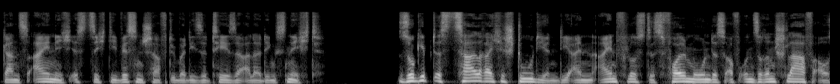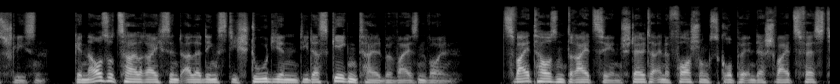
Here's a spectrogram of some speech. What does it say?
Ganz einig ist sich die Wissenschaft über diese These allerdings nicht. So gibt es zahlreiche Studien, die einen Einfluss des Vollmondes auf unseren Schlaf ausschließen. Genauso zahlreich sind allerdings die Studien, die das Gegenteil beweisen wollen. 2013 stellte eine Forschungsgruppe in der Schweiz fest,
